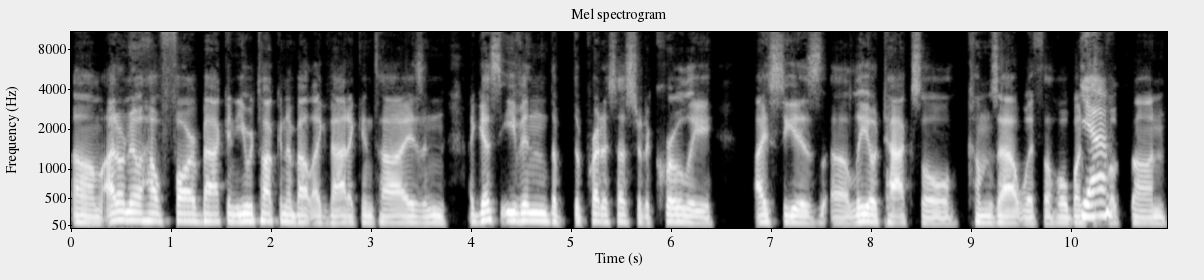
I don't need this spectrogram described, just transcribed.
Um, I don't know how far back, and you were talking about like Vatican ties, and I guess even the the predecessor to Crowley, I see as uh, Leo Taxil comes out with a whole bunch yeah. of books on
